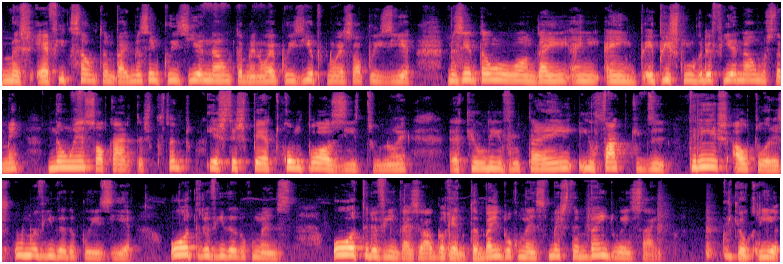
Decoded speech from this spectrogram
mas é ficção também, mas em poesia não, também não é poesia, porque não é só poesia. Mas então onde? Em, em, em epistolografia não, mas também não é só cartas. Portanto, este aspecto compósito, não é? Que o livro tem e o facto de três autoras, uma vinda da poesia, outra vinda do romance, outra vinda, a Isabel Barreno, também do romance, mas também do ensaio, porque eu queria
